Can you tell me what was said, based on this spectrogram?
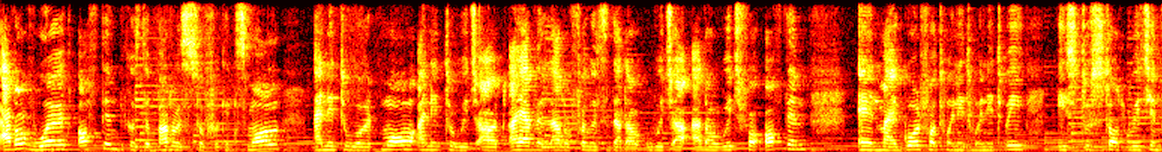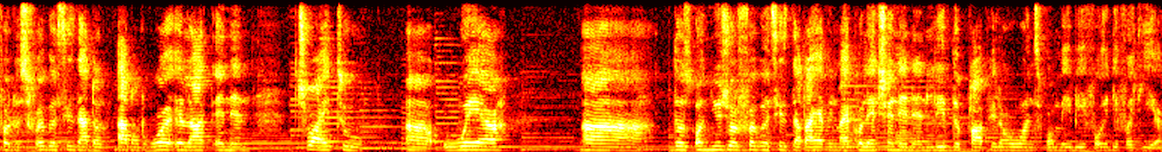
I don't wear it often because the bottle is so freaking small. I need to wear it more. I need to reach out. I have a lot of fragrances that I, which I, I don't reach for often. And my goal for 2023 is to start reaching for those fragrances that I don't, I don't wear a lot and then try to uh, wear uh, those unusual fragrances that I have in my collection and then leave the popular ones for maybe for a different year.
